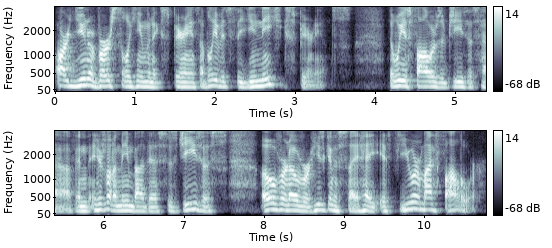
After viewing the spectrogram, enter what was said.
our universal human experience, I believe it's the unique experience that we as followers of Jesus have. And here's what I mean by this is Jesus over and over he's going to say, "Hey, if you are my follower,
